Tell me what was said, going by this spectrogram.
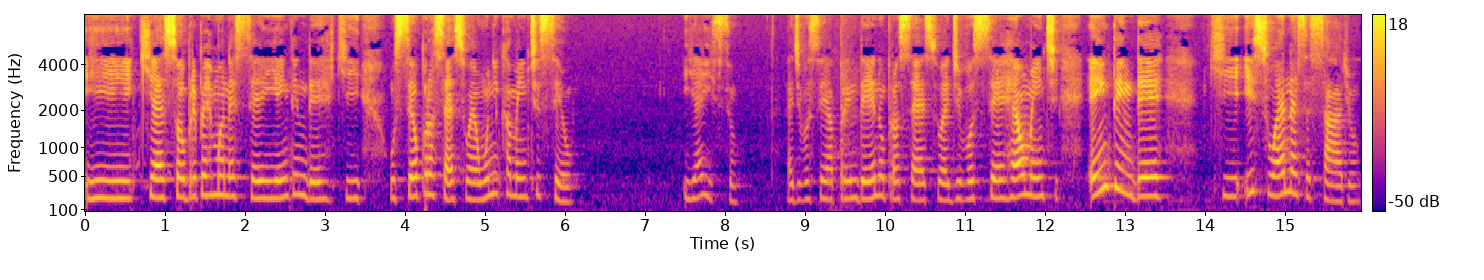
e que é sobre permanecer e entender que o seu processo é unicamente seu. E é isso é de você aprender no processo, é de você realmente entender que isso é necessário.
